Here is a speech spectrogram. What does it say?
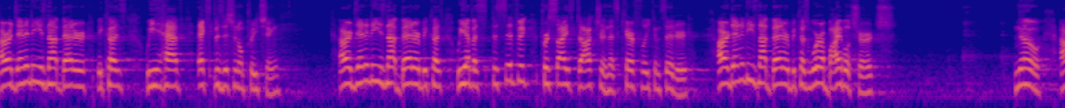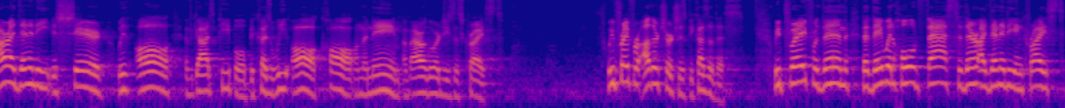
Our identity is not better because we have expositional preaching. Our identity is not better because we have a specific, precise doctrine that's carefully considered. Our identity is not better because we're a Bible church. No, our identity is shared with all of God's people because we all call on the name of our Lord Jesus Christ. We pray for other churches because of this. We pray for them that they would hold fast to their identity in Christ,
